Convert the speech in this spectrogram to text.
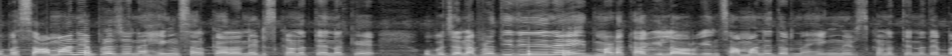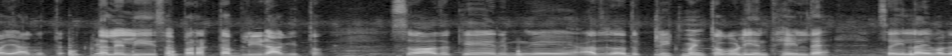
ಒಬ್ಬ ಸಾಮಾನ್ಯ ಪ್ರಜೆನ ಹೆಂಗೆ ಸರ್ಕಾರ ನಡೆಸ್ಕೊಳತ್ತೆ ಅನ್ನೋಕ್ಕೆ ಒಬ್ಬ ಜನಪ್ರತಿನಿಧಿನೇ ಇದು ಮಾಡೋಕ್ಕಾಗಿಲ್ಲ. ಅವ್ರಿಗೆ ಇನ್ನು ಸಾಮಾನ್ಯದವ್ರನ್ನ ಹೆಂಗೆ ನಡೆಸ್ಕೊಳತ್ತೆ ಅನ್ನೋದೇ ಭಯ ಆಗುತ್ತೆ. ತಲೆಯಲ್ಲಿ ಸ್ವಲ್ಪ ರಕ್ತ ಬ್ಲೀಡ್ ಆಗಿತ್ತು. ಸೊ ಅದಕ್ಕೆ ನಿಮಗೆ ಅದ್ರ ಅದಕ್ಕೆ ಟ್ರೀಟ್ಮೆಂಟ್ ತೊಗೊಳ್ಳಿ ಅಂತ ಹೇಳಿದೆ. ಸೊ ಇಲ್ಲ, ಇವಾಗ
